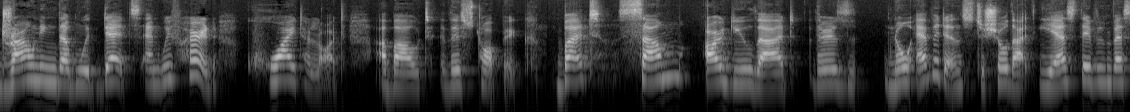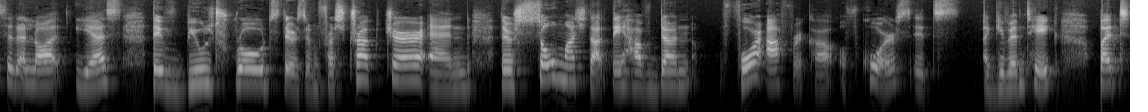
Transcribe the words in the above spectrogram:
drowning them with debts. And we've heard quite a lot about this topic. But some argue that there's no evidence to show that yes they've invested a lot yes they've built roads there's infrastructure and there's so much that they have done for africa of course it's a give and take. But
